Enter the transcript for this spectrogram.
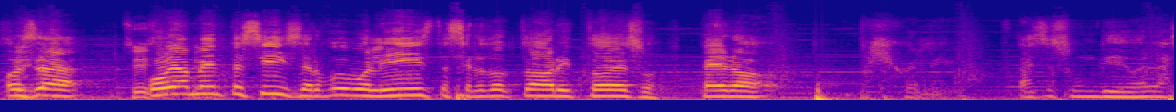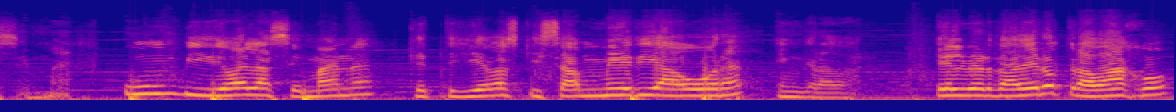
O Sí. sea, Sí, sí, obviamente sí. ser futbolista, ser doctor y todo eso. Pero, híjole, haces un video a la semana. Un video a la semana que te llevas quizá media hora en grabar. El verdadero trabajo,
